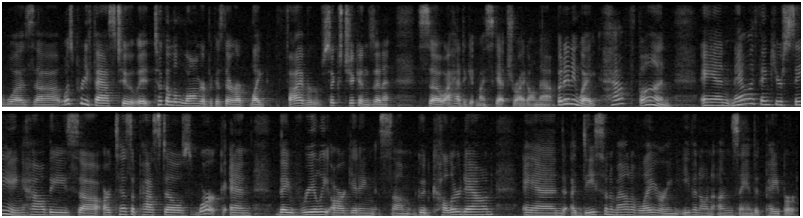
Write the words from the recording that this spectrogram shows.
was uh, was pretty fast too. It took a little longer because there are like five or six chickens in it. So I had to get my sketch right on that. But anyway, have fun. And now I think you're seeing how these uh, Arteza pastels work. And they really are getting some good color down and a decent amount of layering even on unsanded paper.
